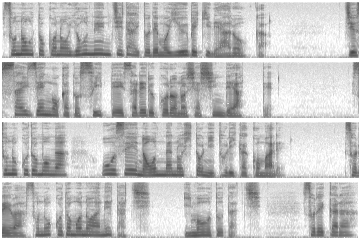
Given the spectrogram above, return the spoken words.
その男の幼年時代とでも言うべきであろうか。10歳前後かと推定される頃の写真であってその子供が大勢の女の人に取り囲まれそれはその子供の姉たち妹たちそれから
